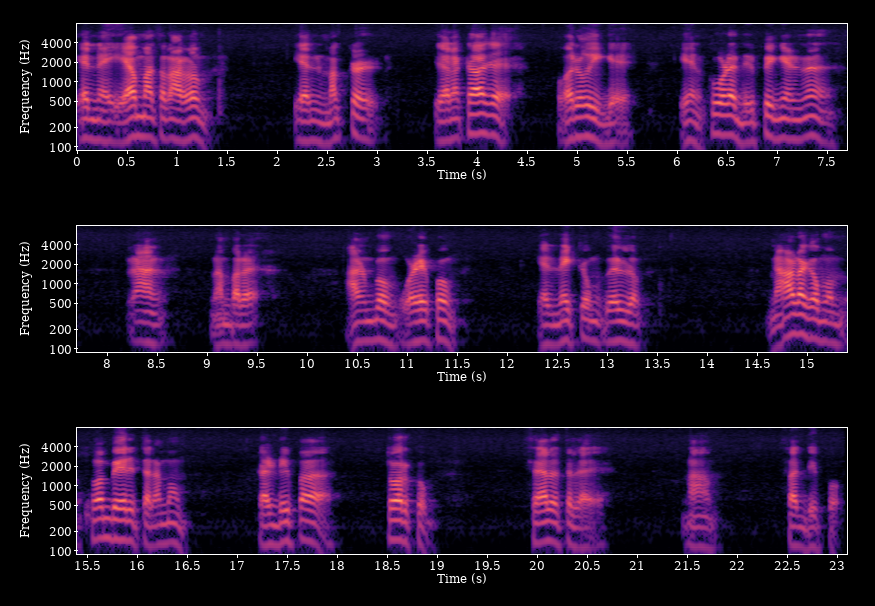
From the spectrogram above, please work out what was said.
என்னை ஏமாத்தினாலும் என் மக்கள் எனக்காக வருவீங்க. என் கூட நிற்பீங்கன்னு நான் நம்புகிறேன் அன்பும் உழைப்பும் என்னைக்கும் வெல்லும். நாடகமும் சோம்பேறித்தனமும் கண்டிப்பாக தோற்கும். சேலத்தில் நாம் சந்திப்போம்.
